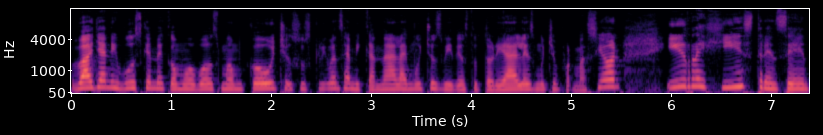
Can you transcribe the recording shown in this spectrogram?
vayan y búsquenme como Boss Mom Coach, suscríbanse a mi canal, hay muchos videos tutoriales, mucha información y regístrense en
